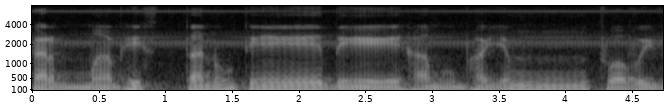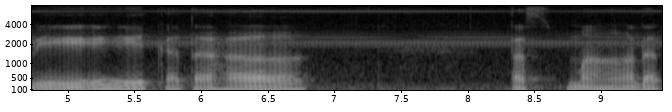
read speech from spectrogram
कर्मभिस्तनुते देहमुभयं त्वविवेकतः तस्मादर्थाश्च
